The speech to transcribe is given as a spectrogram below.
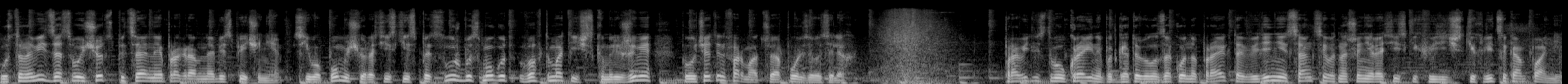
установить за свой счет специальное программное обеспечение. С его помощью российские спецслужбы смогут в автоматическом режиме получать информацию о пользователях. Правительство Украины подготовило законопроект о введении санкций в отношении российских физических лиц и компаний.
